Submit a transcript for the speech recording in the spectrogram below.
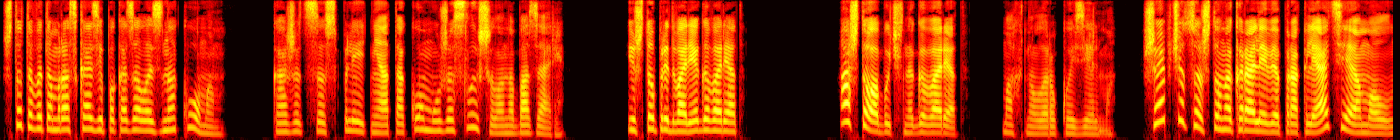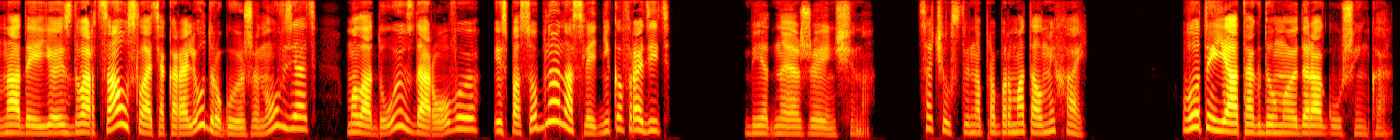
Что-то в этом рассказе показалось знакомым. Кажется, сплетни о таком уже слышала на базаре. И что при дворе говорят? «А что обычно говорят?» — махнула рукой Зельма. Шепчутся, что на королеве проклятие, мол, надо ее из дворца услать, а королю другую жену взять, молодую, здоровую и способную наследников родить. «Бедная женщина», — сочувственно пробормотал Михай. «Вот и я так думаю, дорогушенька.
